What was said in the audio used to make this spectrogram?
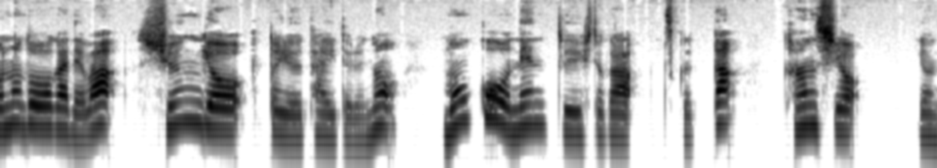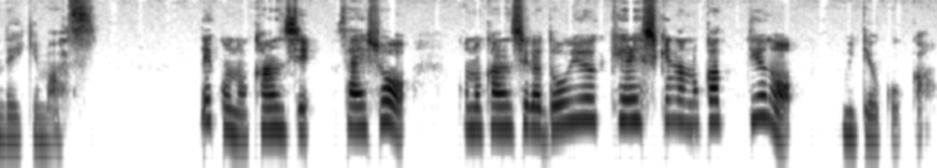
この動画では春行というタイトルの毛光年という人が作った漢詩を読んでいきます。で、この漢詩、最初、この漢詩がどういう形式なのかっていうのを見ておこうか。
